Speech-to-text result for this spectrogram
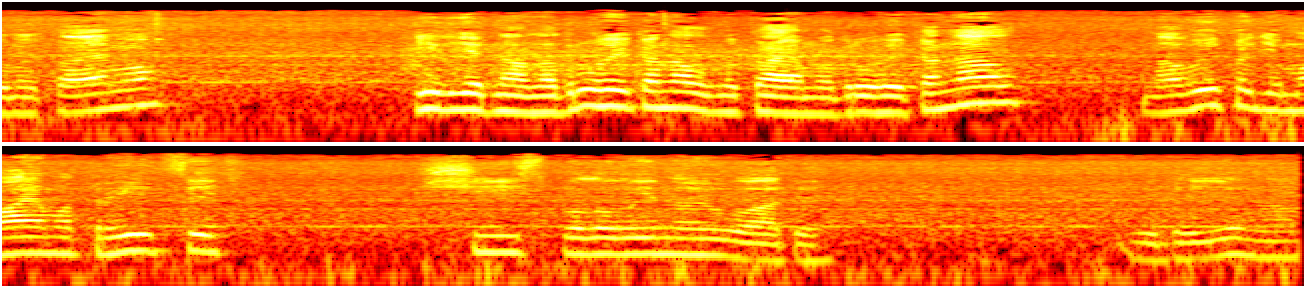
Вимикаємо. Під'єднав на другий канал, вмикаємо другий канал. На виході маємо 36,5 Вт. Видає нам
